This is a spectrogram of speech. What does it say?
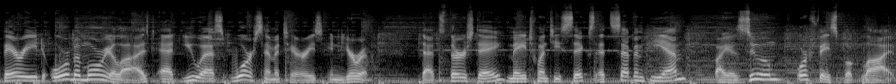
buried or memorialized at U.S. war cemeteries in Europe. That's Thursday, May 26th at 7 p.m. via Zoom or Facebook Live.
